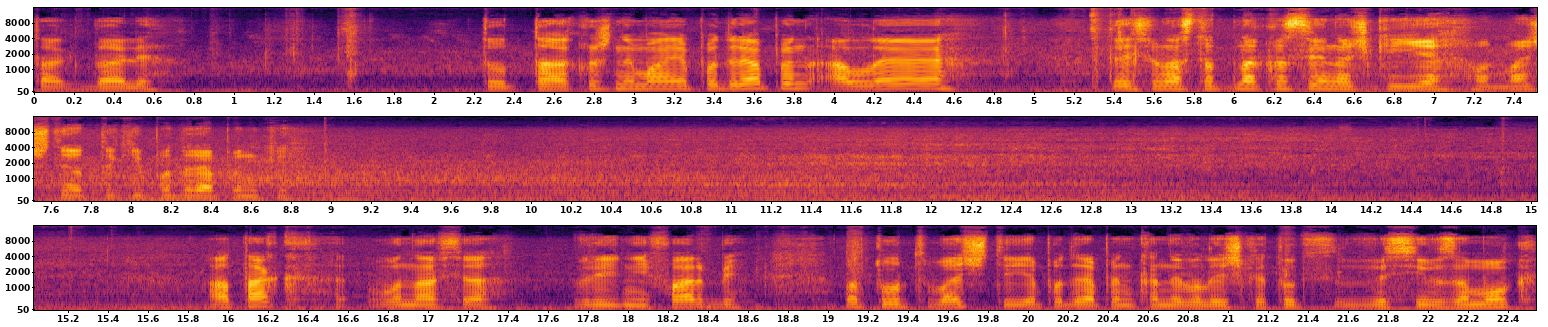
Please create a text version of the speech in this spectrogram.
Так, далі. Тут також немає подряпин, але Десь у нас тут на косиночки є, от бачите, от такі подряпинки. А так вона вся в рідній фарбі. Отут, бачите, є подряпинка невеличка, тут висів замок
